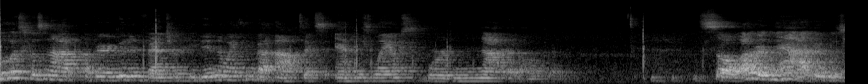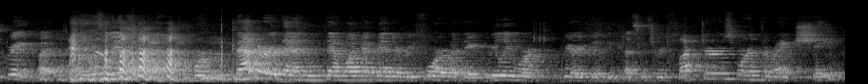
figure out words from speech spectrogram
Lewis was not a very good inventor. He didn't know anything about optics, and his lamps were not at all good. So other than that, it was great, but his lamps were better than, than what had been there before, but they really weren't very good because his reflectors weren't the right shape,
